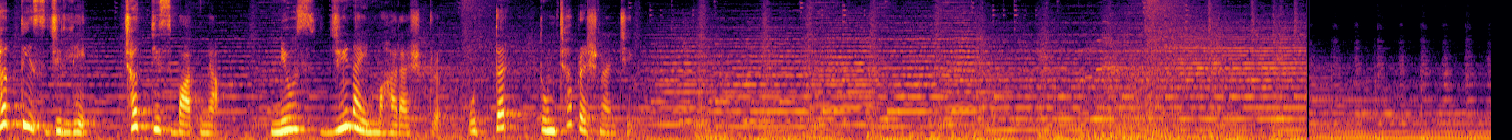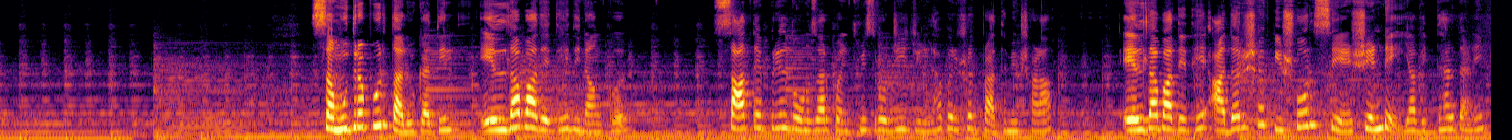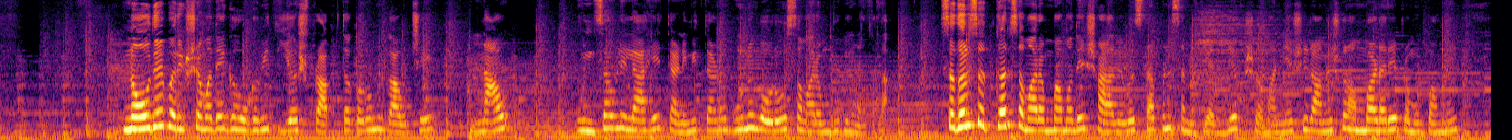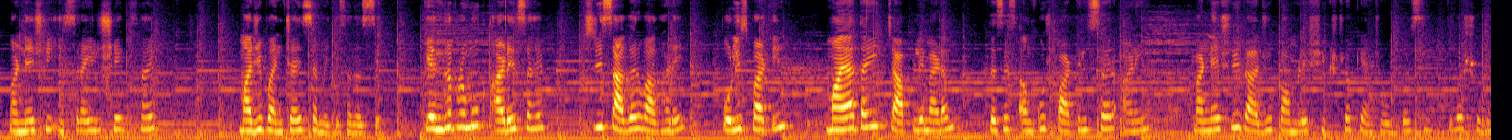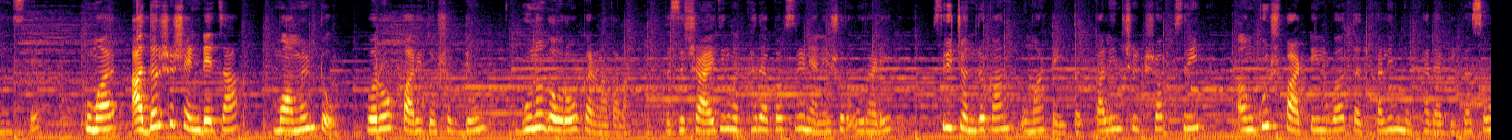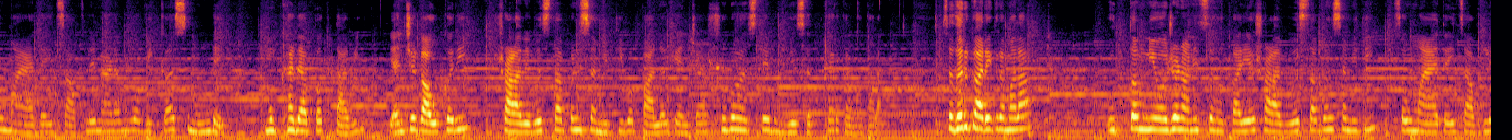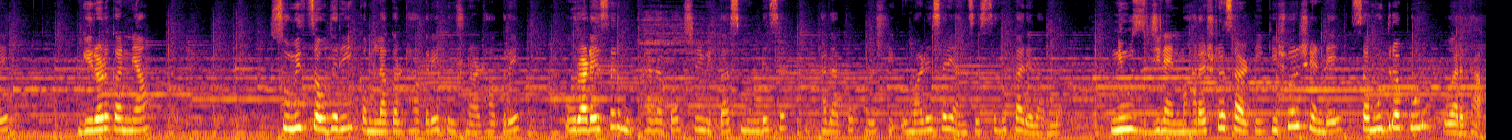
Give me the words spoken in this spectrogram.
छत्तीस जिल्हे छत्तीस बातम्या. News G nine Maharashtra. उत्तर तुमच्या प्रश्नांची. समुद्रपूर तालुक्यातील एल्दाबाद येथे दिनांक सात एप्रिल दोन हजार पंचवीस रोजी जिल्हा परिषद प्राथमिक शाळा एलदाबाद येथे आदर्श किशोर से शेंडे या विद्यार्थ्याने नवोदय परीक्षेमध्ये घवघवीत यश प्राप्त करून गावचे नाव उंचावलेलं आहे. त्यानिमित्तानं गुणगौरव समारंभ घेण्यात आला. सदर सत्कार समारंभामध्ये शाळा व्यवस्थापन समिती अध्यक्ष मान्य श्री रामेश्वर अंबाडारे प्रमुख पाहुणे मान्य श्री इस्राईल शेख साहेब माजी पंचायत समिती सदस्य केंद्रप्रमुख आडे साहेब श्री सागर वाघाडे पोलीस पाटील मायाताई चापले मॅडम तसेच अंकुश पाटील सर आणि मान्य श्री राजू कांबळे शिक्षक यांच्या उपस्थितीवर शुभ हस्ते कुमार आदर्श शेंडेचा मॉमेंटो व रोख पारितोषिक देऊन गुणगौरव करण्यात आला. तसेच शाळेतील मुख्याध्यापक श्री ज्ञानेश्वर उराडे श्री चंद्रकांत उमाटे तत्कालीन शिक्षक श्री अंकुश पाटील व तत्कालीन मुख्याध्यापिका सौ मायादाई चाफले मॅडम व विकास मुंडे मुख्याध्यापक तावी यांचे गावकरी शाळा व्यवस्थापन समिती व पालक यांच्या शुभ हस्ते भव्य सत्कार करण्यात आला. सदर कार्यक्रमाला उत्तम नियोजन आणि सहकार्य शाळा व्यवस्थापन समिती सौ मायाताई चाफले गिरड कन्या सुमित चौधरी कमलाकर ठाकरे कृष्णा ठाकरे उराडे सर मुख्याध्यापक श्री विकास मुंडे सर मुख्याध्यापक व श्री उमाडे सर यांचे सहकार्य लाभलं. न्यूज जी नाईन महाराष्ट्रासाठी किशोर शेंडे समुद्रपूर वर्धा.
